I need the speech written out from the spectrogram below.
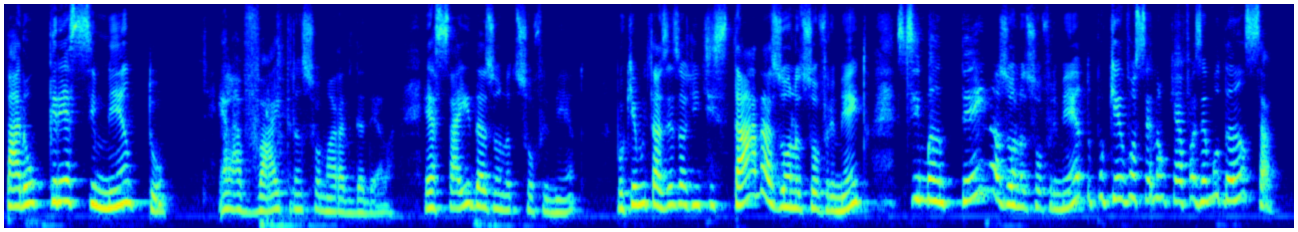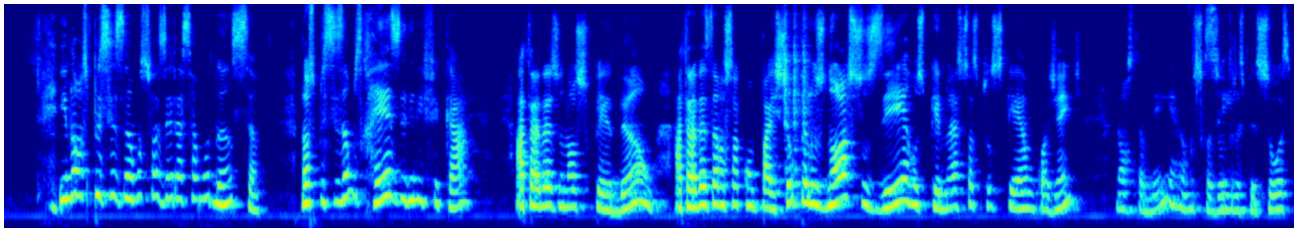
para o crescimento, ela vai transformar a vida dela. É sair da zona do sofrimento, porque muitas vezes a gente está na zona do sofrimento, se mantém na zona do sofrimento porque você não quer fazer mudança. E nós precisamos fazer essa mudança. Nós precisamos resignificar através do nosso perdão, através da nossa compaixão pelos nossos erros, porque não é só as pessoas que erram com a gente, nós também erramos com as Sim. outras pessoas.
